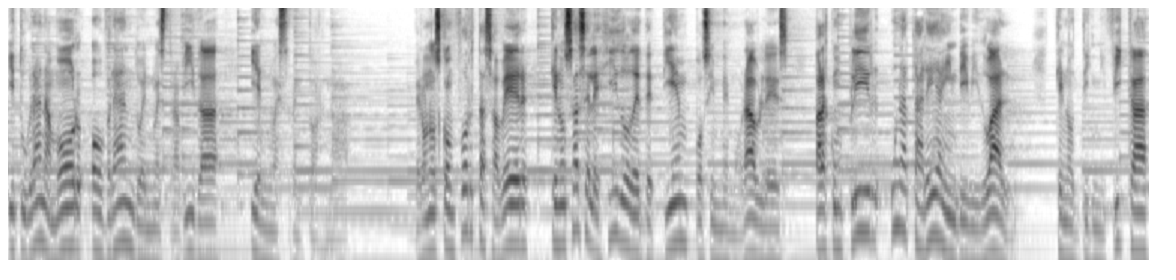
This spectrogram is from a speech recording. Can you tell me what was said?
y tu gran amor obrando en nuestra vida y en nuestro entorno. Pero nos conforta saber que nos has elegido desde tiempos inmemorables para cumplir una tarea individual que nos dignifica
